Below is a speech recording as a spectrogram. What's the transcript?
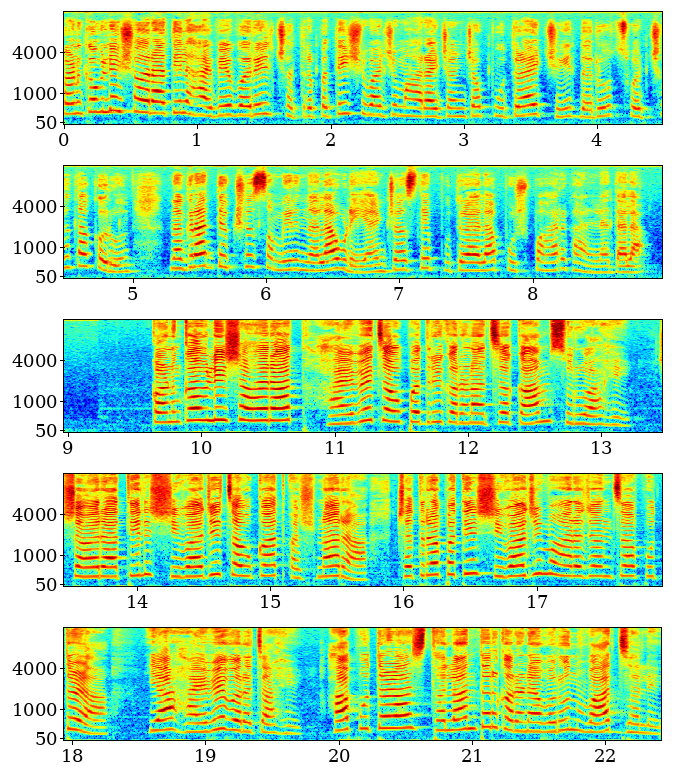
कणकवली शहरातील हायवेवरील छत्रपती शिवाजी महाराजांच्या पुतळ्याची दररोज स्वच्छता करून नगराध्यक्ष समीर नलावडे यांच्या हस्ते पुतळ्याला पुष्पहार घालण्यात आला. कणकवली शहरात हायवे चौपदरीकरणाचं काम सुरू आहे. शहरातील शिवाजी चौकात असणारा छत्रपती शिवाजी महाराजांचा पुतळा या हायवेवरच आहे. हा पुतळा स्थलांतर करण्यावरून वाद झाले.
